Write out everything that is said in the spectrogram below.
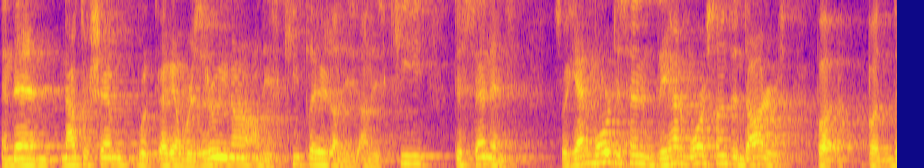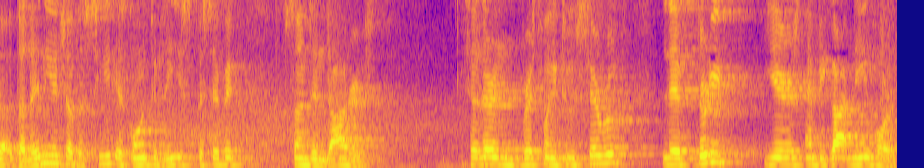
and then now through Shem, we're, again, we're zeroing on, on these key players, on these, on these key descendants. So he had more descendants, they had more sons and daughters, but, but the, the lineage of the seed is going through these specific sons and daughters. It says there in verse 22 Serug lived 30 years and begot Nahor.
